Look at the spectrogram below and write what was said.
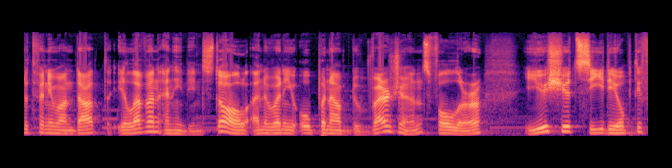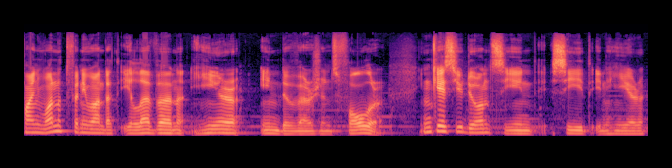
1.21.11 and hit install and when you open up the versions folder you should see the Optifine 1.21.11 here in the versions folder. In case you don't see it, see it in here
